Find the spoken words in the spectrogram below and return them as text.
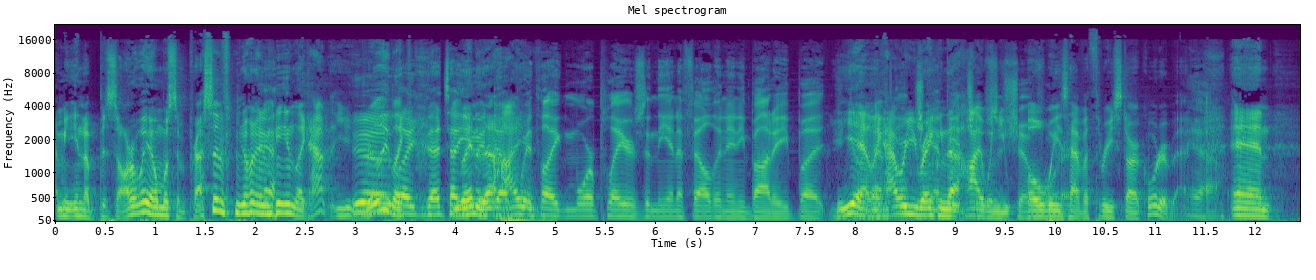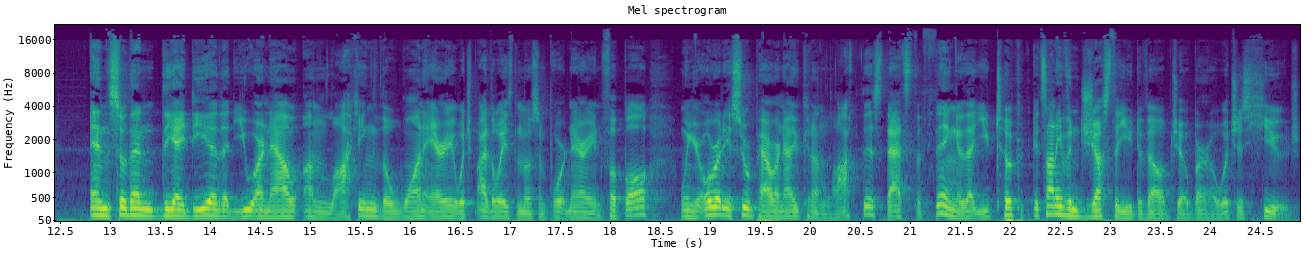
I mean, in a bizarre way, almost impressive. You know what I mean? Like, how you really like, that's how you, end that up high? with like more players in the NFL than anybody. But yeah, like how are you ranking that high when you always have a three star quarterback? Yeah. and and so then the idea that you are now unlocking the one area, which by the way is the most important area in football, when you're already a superpower, now you can unlock this. That's the thing that you took. It's not even just that you developed Joe Burrow, which is huge.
